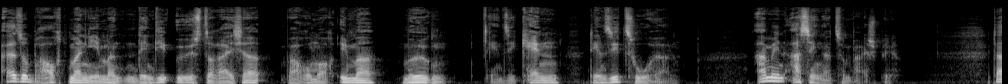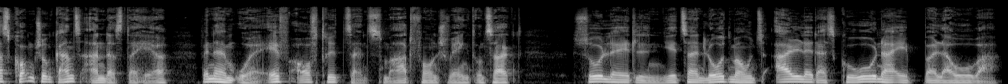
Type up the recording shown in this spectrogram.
Also braucht man jemanden, den die Österreicher, warum auch immer, mögen, den sie kennen, dem sie zuhören. Armin Assinger zum Beispiel. Das kommt schon ganz anders daher, wenn er im ORF auftritt, sein Smartphone schwenkt und sagt, so Lädeln, jetzt ein laden wir uns alle das Corona-Apple ober.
